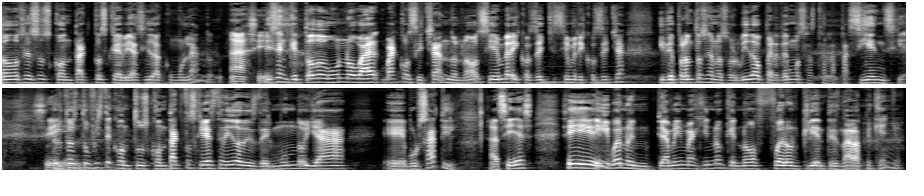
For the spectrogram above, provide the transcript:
todos esos contactos que habías ido acumulando. Así Dicen que todo uno va, va, cosechando, ¿no? Siembra y cosecha, siembra y cosecha, y de pronto se nos olvida o perdemos hasta la paciencia. Sí. Pero entonces tú fuiste con tus contactos que habías tenido desde el mundo ya eh, bursátil. Así es, sí. Y bueno, ya me imagino que no fueron clientes nada pequeños.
